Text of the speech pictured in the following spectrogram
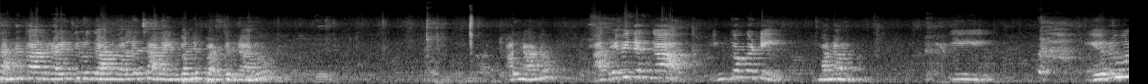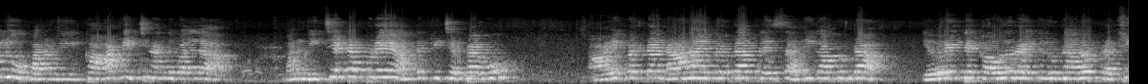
సన్నకారు రైతులు దానివల్ల చాలా ఇబ్బంది పడుతున్నారు. అన్నాను. అదేవిధంగా ఇంకొకటి మనం ఈ ఎరువులు మనం ఈ కార్డు ఇచ్చినందువల్ల మనం ఇచ్చేటప్పుడే అందరికీ చెప్పాము. ఆయకట్ట నానాయకట్ట ప్లస్ అది కాకుండా ఎవరైతే కౌలు రైతులు ఉన్నారో ప్రతి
